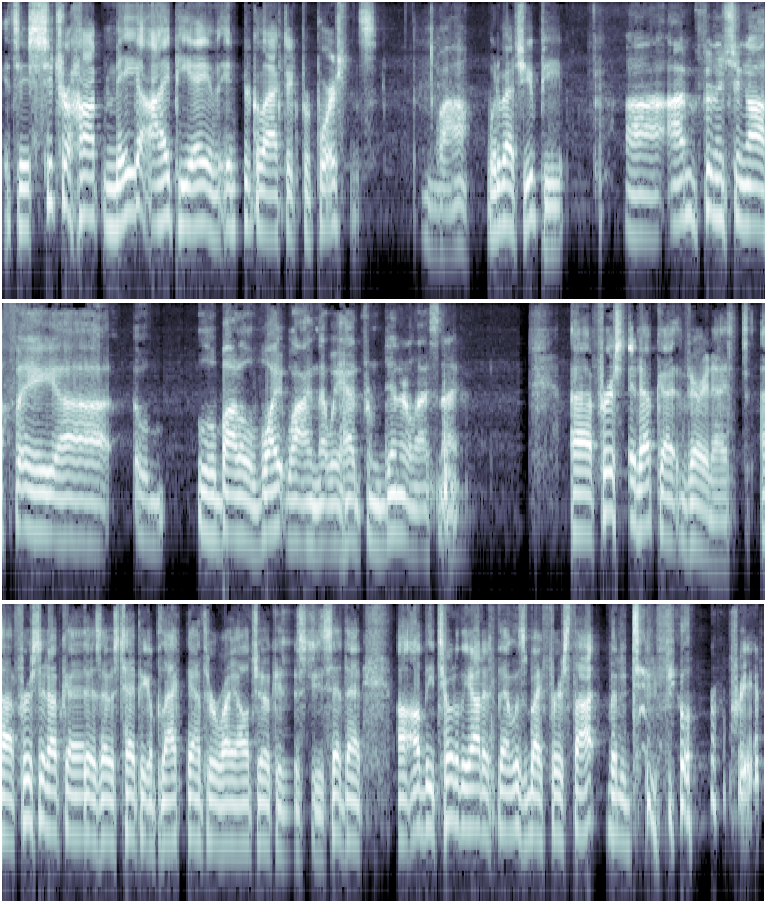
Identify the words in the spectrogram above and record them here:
it's a Citra Hop Mega IPA of intergalactic proportions. Wow. What about you, Pete? Uh, I'm finishing off a, uh, a, little bottle of white wine that we had from dinner last night. Uh, first it up guy, very nice. Uh, first it up guy as I was typing a Black Panther Royale joke as you said that. Uh, I'll be totally honest, that was my first thought, but it didn't feel appropriate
